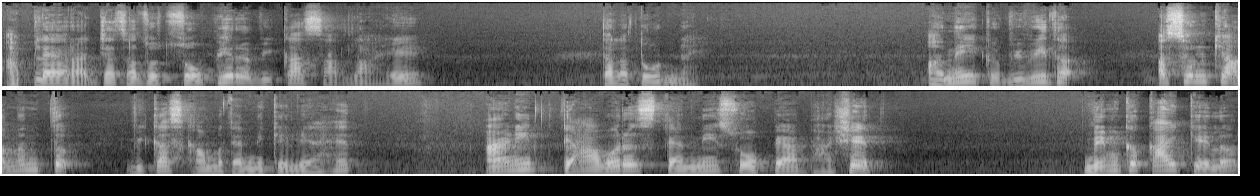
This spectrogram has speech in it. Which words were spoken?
आपल्या राज्याचा जो चौफेर विकास साधला आहे त्याला तोड नाही. अनेक विविध असंख्य अनंत विकास कामं त्यांनी केली आहेत आणि त्यावरच त्यांनी सोप्या भाषेत नेमकं काय केलं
